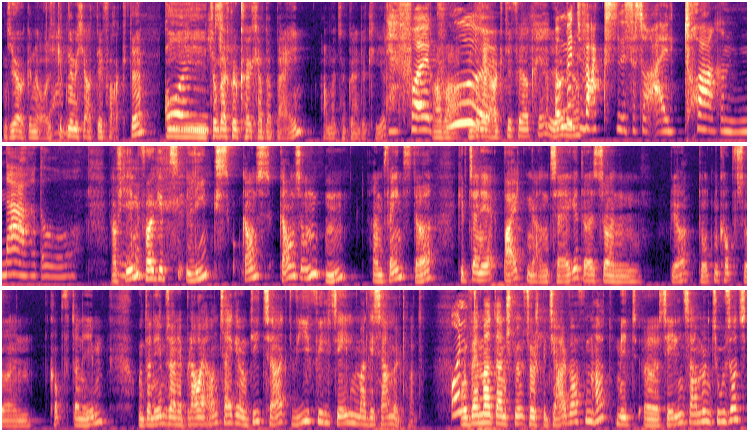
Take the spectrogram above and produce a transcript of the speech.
Ja, genau. Es gibt nämlich Artefakte, die Und- zum Beispiel Köcher dabei, haben wir jetzt noch gar nicht erklärt. Voll Aber cool. andere Artefakte, ja, Und mit genau. Wachsen ist das so ein Tornado. Auf jeden Fall gibt es links, ganz, ganz unten am Fenster, gibt es eine Balkenanzeige. Da ist so ein ja, Totenkopf, so ein Kopf daneben. Und daneben so eine blaue Anzeige und die zeigt, wie viel Seelen man gesammelt hat. Und- Und, wenn man dann so Spezialwaffen hat mit äh, Seelensammeln Zusatz,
